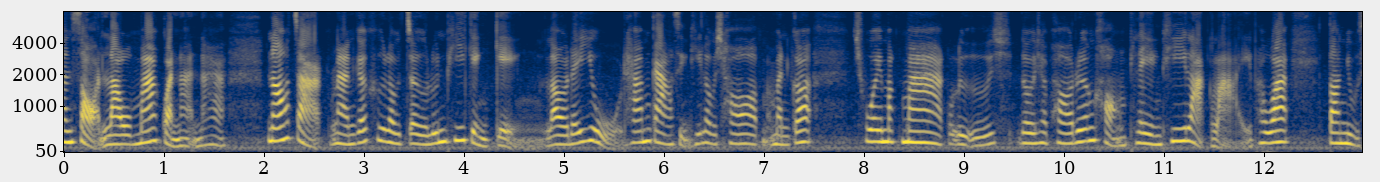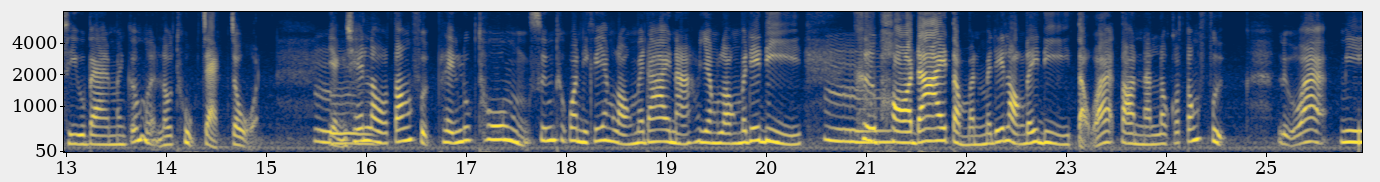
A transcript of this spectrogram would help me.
มันสอนเรามากกว่านั้นนะคะ นอกจากนั้นก็คือเราเจอรุ่นพี่เก่งๆ เราได้อยู่ท่ามกลางสิ่งที่เราชอบ มันก็ ช่วยมาก ๆ หรือโดยเฉพาะเรื่องของเพลงที่หลากหลาย เพราะว่าตอนอยู่ซีอูแบนมันก็เหมือนเราถูกแจกโจทย์ อย่างเช่นเราต้องฝึกเพลงลูกทุ่ง ซึ่งทุกวันนี้ก็ยังร้องไม่ได้นะ ยังร้องไม่ได้ดีมคือพอได้แต่มันไม่ได้ร้องได้ดี แต่ว่าตอนนั้นเราก็ต้องฝึก หรือว่ามี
